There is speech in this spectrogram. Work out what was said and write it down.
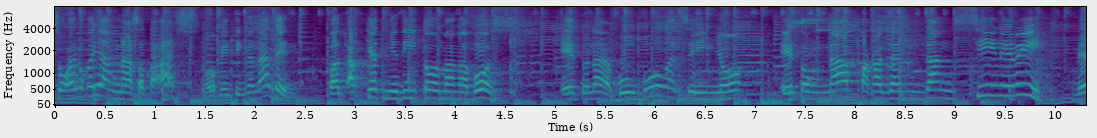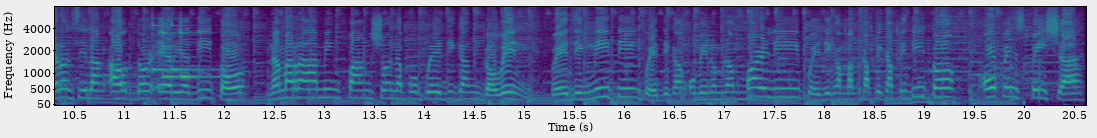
So ano kaya ang nasa taas? Okay, tingnan natin. Pag akyat nyo dito, mga boss, eto na, bubungan sa inyo itong napakagandang scenery. Meron silang outdoor area dito na maraming function na po pwede kang gawin. Pwedeng meeting, pwede kang uminom ng barley, pwede kang magkape-kape dito. Open space siya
